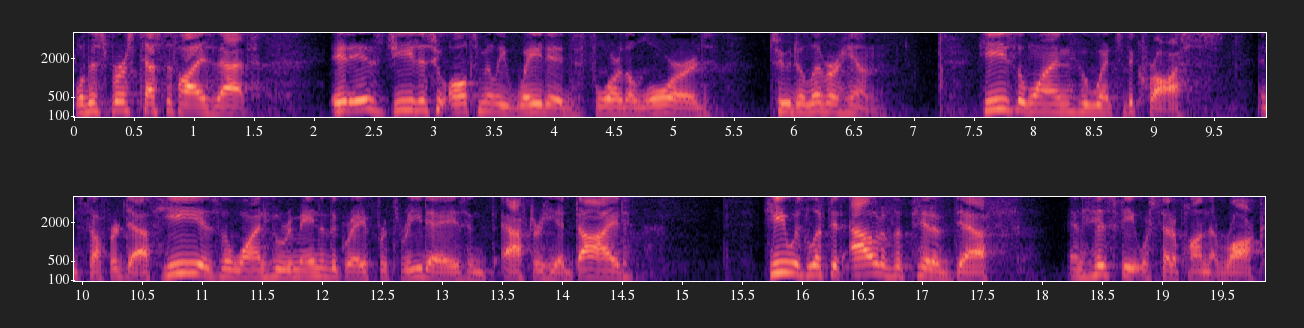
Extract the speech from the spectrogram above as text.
Well, this verse testifies that it is Jesus who ultimately waited for the Lord to deliver him. He's the one who went to the cross and suffered death. He is the one who remained in the grave for three days, and after he had died, he was lifted out of the pit of death, and his feet were set upon that rock,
